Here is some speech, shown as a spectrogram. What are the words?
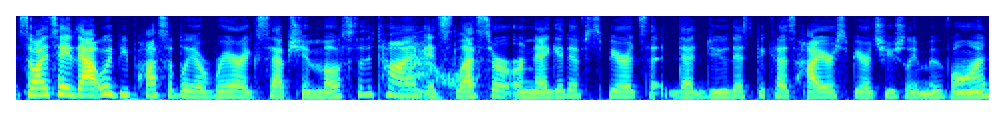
So I'd say that would be possibly a rare exception. Most of the time, it's lesser or negative spirits that, that do this because higher spirits usually move on,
